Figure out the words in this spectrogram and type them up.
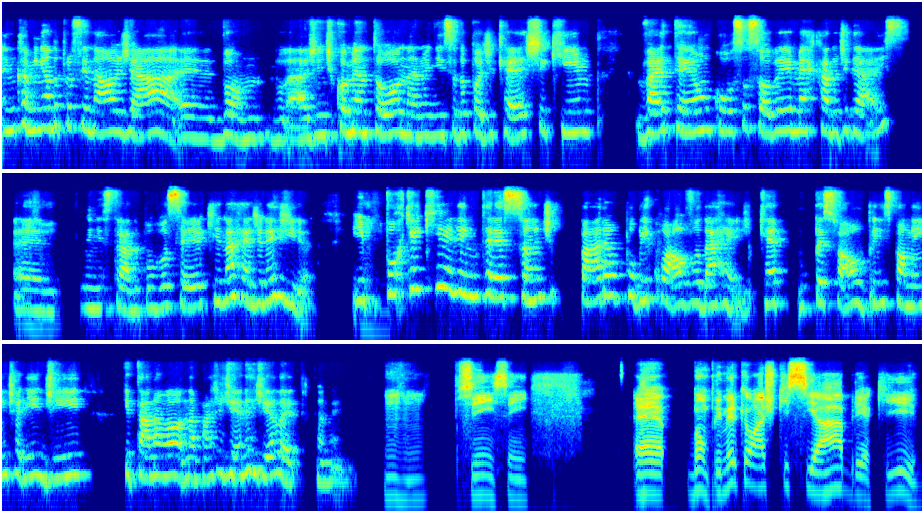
encaminhando para o final já, é, bom, a gente comentou né, no início do podcast que vai ter um curso sobre mercado de gás, é, ministrado por você aqui na Rede Energia. E uhum. por que, que ele é interessante para o público-alvo da rede, que é o pessoal, principalmente ali de que está na, na parte de energia elétrica, né? Uhum. Sim, sim. É, bom, primeiro que eu acho que se abre aqui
